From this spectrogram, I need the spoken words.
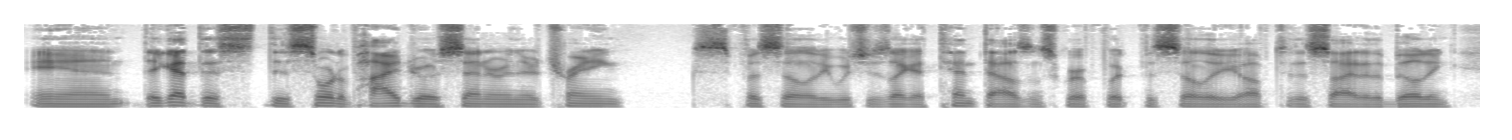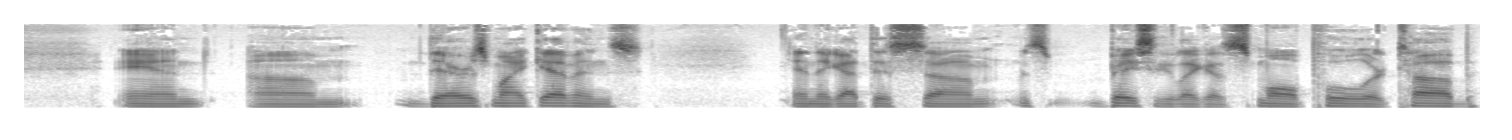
and they got this this sort of hydro center in their training facility, which is like a ten thousand square foot facility off to the side of the building. And um, there's Mike Evans, and they got this. Um, it's basically like a small pool or tub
